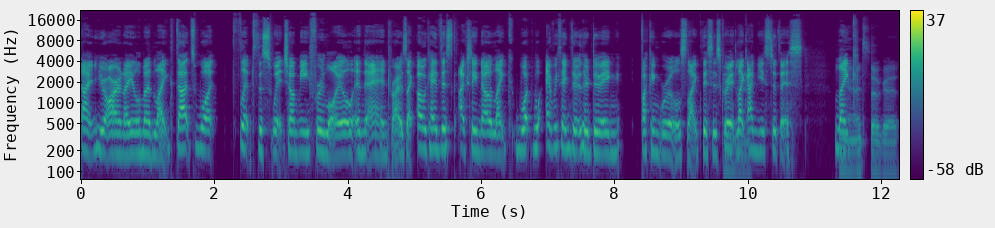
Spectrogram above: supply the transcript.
uh, you are an Aielman." Like that's what flipped the switch on me for Loial in the end, where I was like, okay, this actually no, like what, what everything that they're doing fucking rules. Like this is great. Like Mhm. I'm used to this. Like yeah, it's so good.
